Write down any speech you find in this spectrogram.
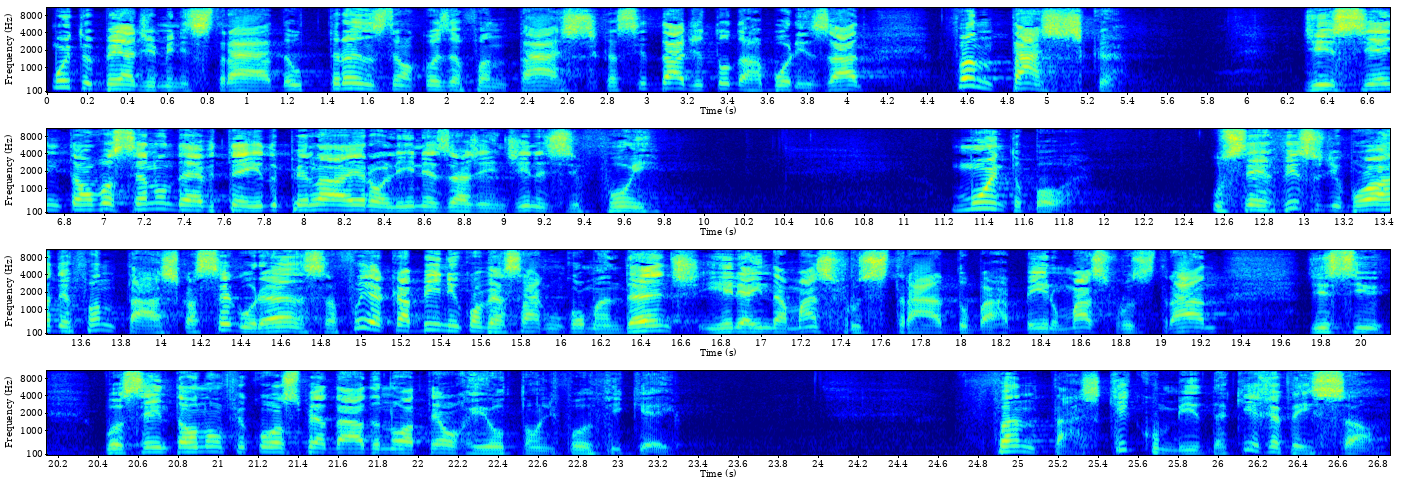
Muito bem administrada, o trânsito é uma coisa fantástica, a cidade toda arborizada, fantástica. Disse, então você não deve ter ido pela Aerolíneas Argentina. Disse, fui. Muito boa. O serviço de bordo é fantástico, a segurança. Fui à cabine conversar com o comandante, e ele ainda mais frustrado, o barbeiro mais frustrado, disse, você então não ficou hospedado no Hotel Hilton? Falou, fiquei. Fantástico, que comida, que refeição.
